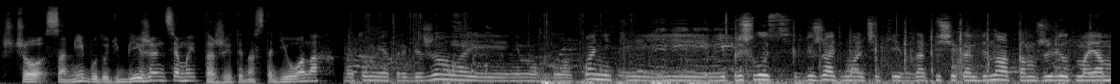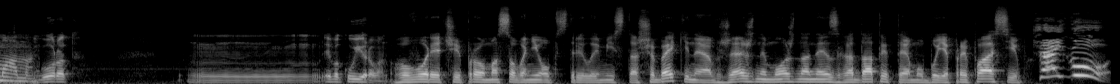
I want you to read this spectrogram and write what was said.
що самі будуть біженцями та жити на стадіонах. Потом я прибежала, и немного было паники, и мне пришлось бежать, мальчики, на пищекомбинат, там живет моя мама. Город м, эвакуирован. Говорячи про масовані обстріли міста Шебекіне, а вже ж не можна не згадати тему боєприпасів. Шайгу!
